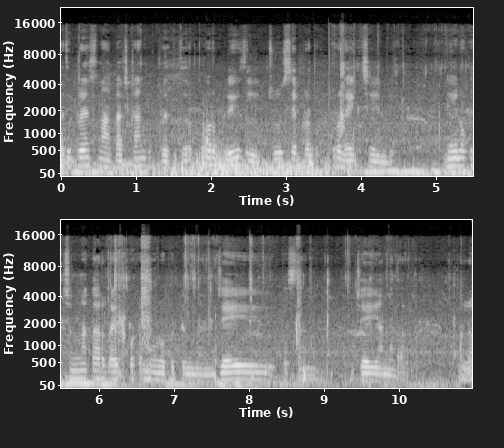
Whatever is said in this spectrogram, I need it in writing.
అది ఫ్రెండ్స్ నా కష్టానికి ప్రతి ఒక్కరు ప్లీజ్ చూసే ప్రతి ఒక్కరు లైక్ చేయండి. నేను ఒక చిన్న కారు రైతు కుటుంబంలో పెట్టిందాన్ని జై కిసాన్ జై అన్నదాత. మళ్ళీ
